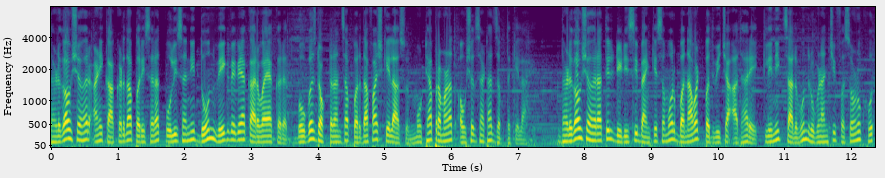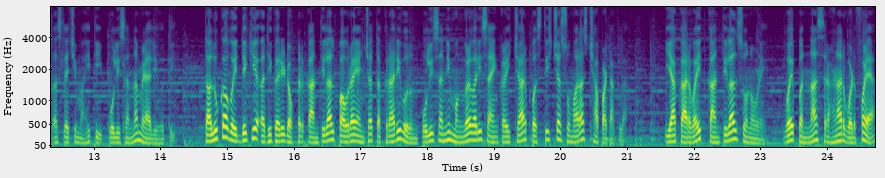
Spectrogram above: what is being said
धडगाव शहर आणि काकडदा परिसरात पोलिसांनी दोन वेगवेगळ्या कारवाया करत बोगस डॉक्टरांचा पर्दाफाश केला असून मोठ्या प्रमाणात औषधसाठा जप्त केला आहे. धडगाव शहरातील डीडीसी बँकेसमोर बनावट पदवीच्या आधारे क्लिनिक चालवून रुग्णांची फसवणूक होत असल्याची माहिती पोलिसांना मिळाली होती. तालुका वैद्यकीय अधिकारी डॉक्टर कांतीलाल पावरा यांच्या तक्रारीवरून पोलिसांनी मंगळवारी सायंकाळी चार पस्तीसच्या सुमारास छापा टाकला. या कारवाईत कांतीलाल सोनवणे वय पन्नास राहणार वडफळ्या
